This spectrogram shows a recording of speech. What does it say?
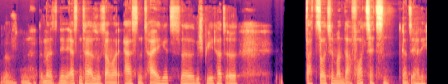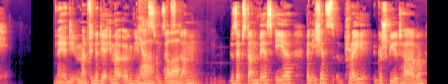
wenn man den ersten Teil, also sagen wir, ersten Teil jetzt äh, gespielt hat, äh, was sollte man da fortsetzen? Ganz ehrlich. Naja, die, man findet ja immer irgendwie Ja, was und selbst aber- dann, selbst dann wäre es eher, wenn ich jetzt Prey gespielt habe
